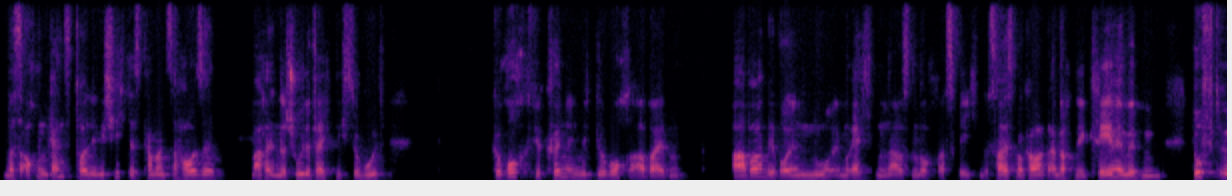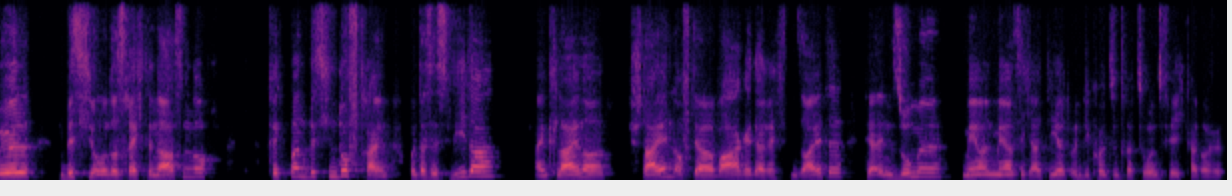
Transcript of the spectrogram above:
Und was auch eine ganz tolle Geschichte ist, kann man zu Hause machen, in der Schule vielleicht nicht so gut, Geruch. Wir können mit Geruch arbeiten. Aber wir wollen nur im rechten Nasenloch was riechen. Das heißt, man kauft einfach eine Creme mit einem Duftöl, ein bisschen unter das rechte Nasenloch, kriegt man ein bisschen Duft rein. Und das ist wieder ein kleiner Stein auf der Waage der rechten Seite, der in Summe mehr und mehr sich addiert und die Konzentrationsfähigkeit erhöht.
